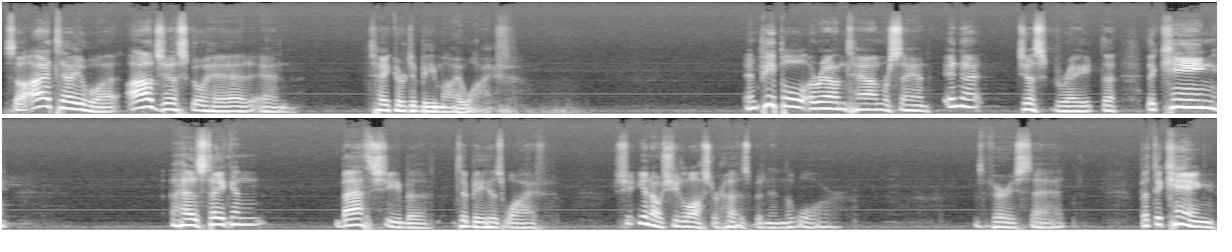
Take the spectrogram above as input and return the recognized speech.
So I tell you what, I'll just go ahead and take her to be my wife. And people around town were saying, Isn't that just great? The, the king has taken Bathsheba to be his wife. She, you know, she lost her husband in the war. It was very sad. But the king,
